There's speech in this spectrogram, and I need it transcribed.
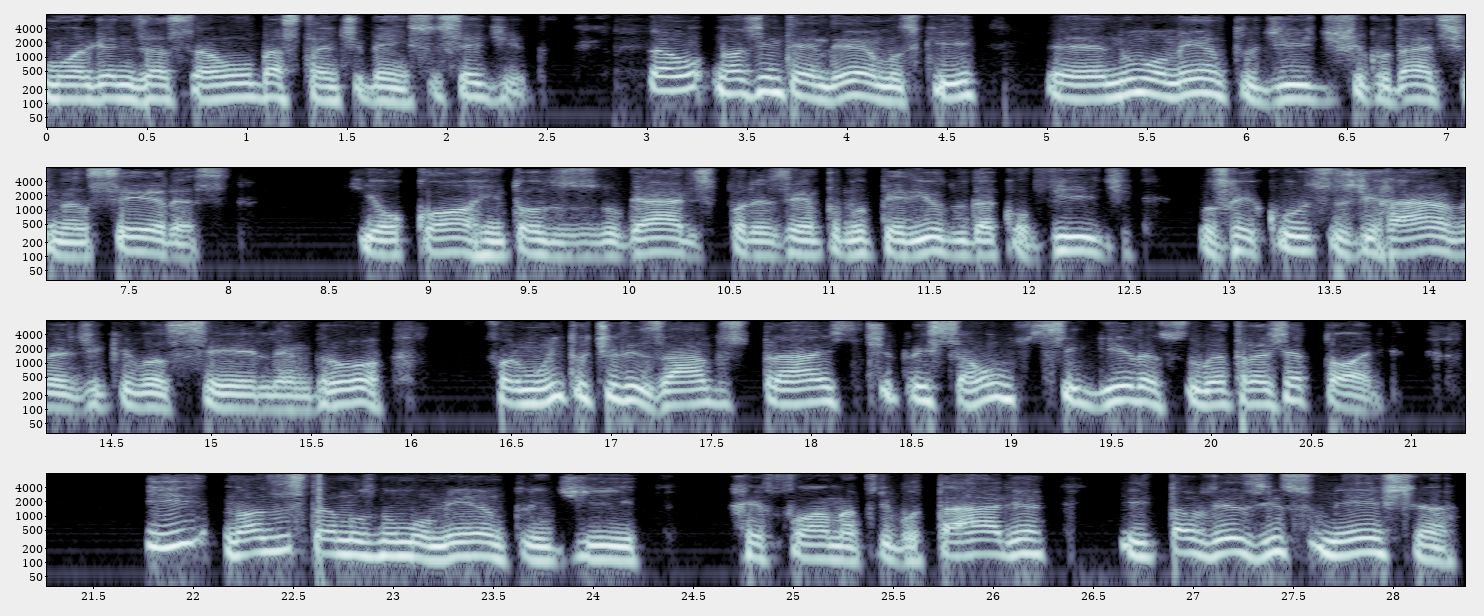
uma organização bastante bem sucedida. Então, nós entendemos que eh, no momento de dificuldades financeiras que ocorrem em todos os lugares, por exemplo, no período da Covid, os recursos de Harvard que você lembrou foram muito utilizados para a instituição seguir a sua trajetória. E nós estamos num momento de reforma tributária e talvez isso mexa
